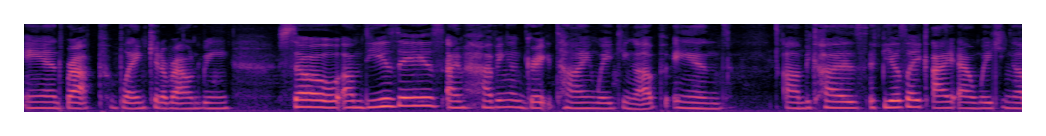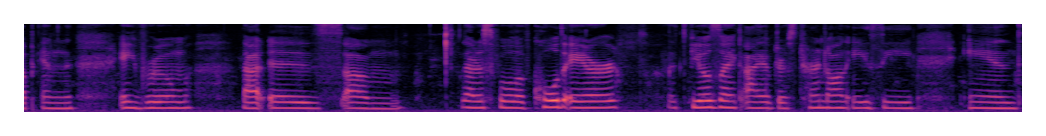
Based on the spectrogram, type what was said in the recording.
and wrap a blanket around me. So um, these days I'm having a great time waking up and um, because it feels like I am waking up in a room that is um, that is full of cold air. It feels like I have just turned on AC and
